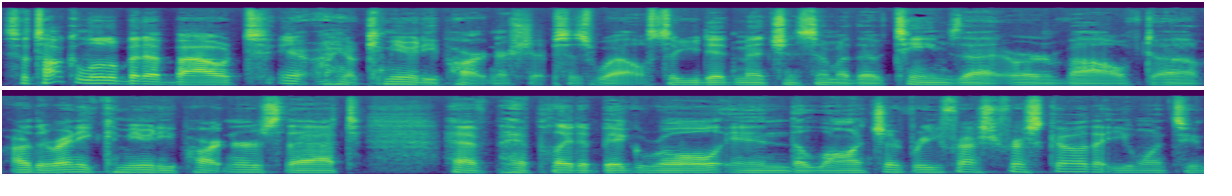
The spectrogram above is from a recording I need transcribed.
So, talk a little bit about you know, community partnerships as well. So, you did mention some of the teams that are involved. Uh, are there any community partners that have have played a big role in the launch of Refresh Frisco that you want to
